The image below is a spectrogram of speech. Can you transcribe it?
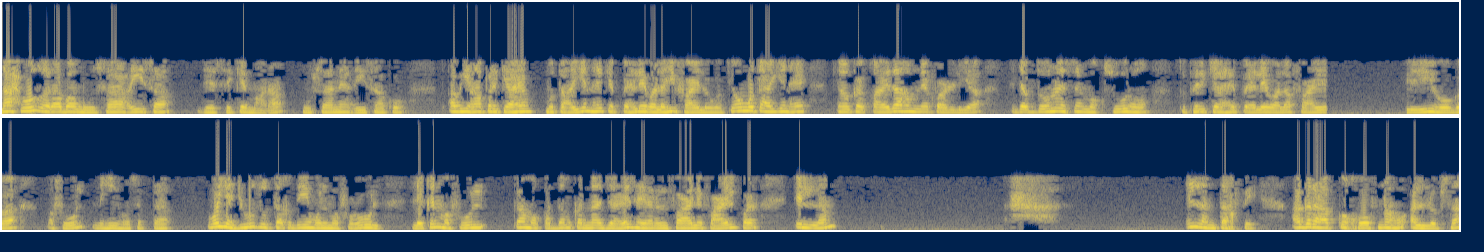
نحو ربا موسا عیسیٰ، جیسے کہ مارا موسا نے عیسیٰ کو۔ اب یہاں پر کیا ہے؟ متعین ہے کہ پہلے والا ہی فائل ہوگا۔ کیوں متعین ہے؟ کیونکہ قاعدہ ہم نے پڑھ لیا کہ جب دونوں اس میں مقصور ہوں تو پھر کیا ہے؟ پہلے والا فائل ہی ہوگا مفول نہیں ہو سکتا۔ وہ یجوز تقدیم المفعول، لیکن مفول کا مقدم کرنا جائز ہے۔ الفائل فائل پر علم علم تخفے اگر آپ کو خوف نہ ہو البسا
